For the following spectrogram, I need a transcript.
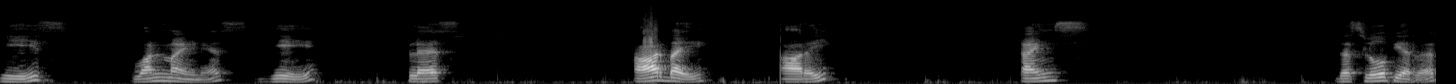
is 1 minus a plus r by ri times the slope error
